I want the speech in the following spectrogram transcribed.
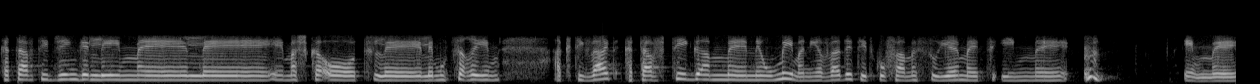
כתבתי ג'ינגלים אה, למשקאות, למוצרים. הכתיבה, כתבתי גם אה, נאומים. אני עבדתי תקופה מסוימת עם, אה, עם אה,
